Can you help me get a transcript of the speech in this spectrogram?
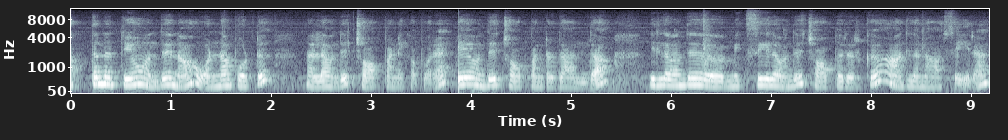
அத்தனத்தையும் வந்து நான் ஒன்றா போட்டு நல்லா வந்து சாப் பண்ணிக்க போகிறேன் இதே வந்து சாப் பண்ணுறதா இருந்தால் இதில் வந்து மிக்சியில் வந்து சாப்பர் இருக்குது அதில் நான் செய்கிறேன்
